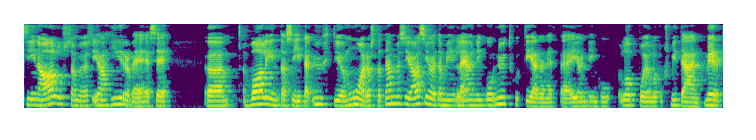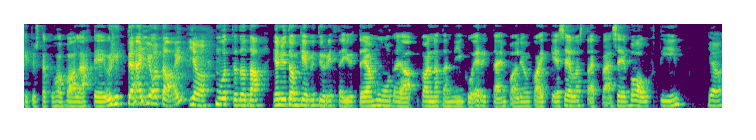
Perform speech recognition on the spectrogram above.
siinä alussa myös ihan hirveä se valinta siitä yhtiön muodosta. Tämmöisiä asioita, millä ei ole, niin kuin, nyt tiedän, että ei ole niin kuin, loppujen lopuksi mitään merkitystä, kunhan vaan lähtee yrittää jotain. Joo. Mutta tota, ja nyt on kevyt yrittäjyyttä ja muuta ja kannatan niin kuin, erittäin paljon kaikkea sellaista, että pääsee vauhtiin. Ja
